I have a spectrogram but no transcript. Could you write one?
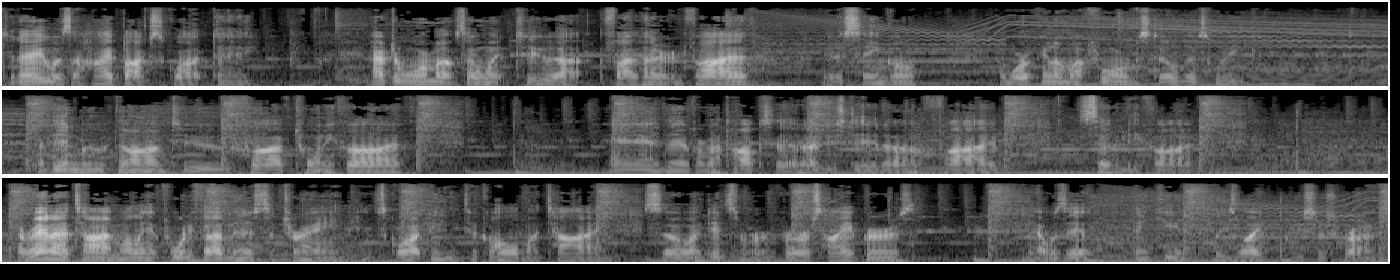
Today was a high box squat day. After warm-ups I went to uh, 505, did a single. I'm working on my form still this week. I then moved on to 525 and then for my top set I just did uh, 575. I ran out of time. I only had 45 minutes to train, and squatting took all my time. So I did some reverse hypers, and that was it. Thank you. Please like, please subscribe.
